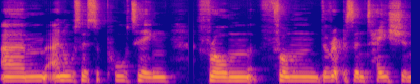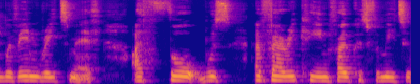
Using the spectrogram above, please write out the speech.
um, and also supporting from from the representation within Reed Smith, I thought was a very keen focus for me to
